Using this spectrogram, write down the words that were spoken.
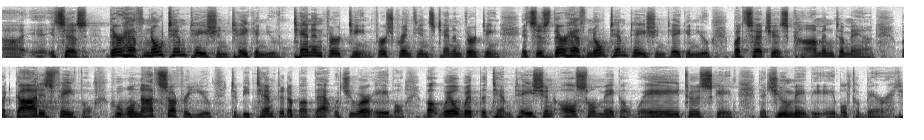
uh, it says, There hath no temptation taken you. 10 and 13, 1 Corinthians 10 and 13. It says, There hath no temptation taken you, but such as common to man. But God is faithful, who will not suffer you to be tempted above that which you are able, but will with the temptation also make a way to escape, that you may be able to bear it.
